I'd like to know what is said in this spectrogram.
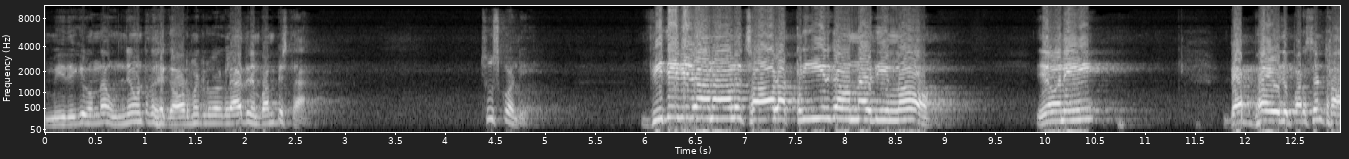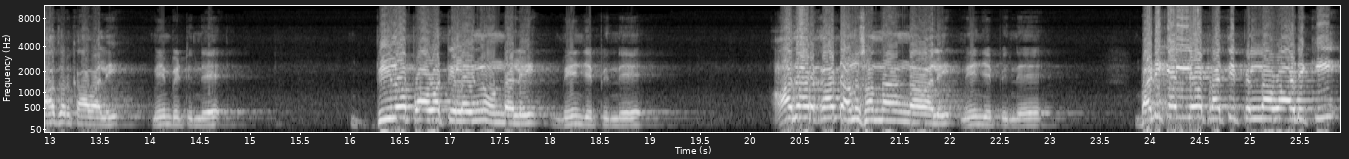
మీ దగ్గర ఉందా? ఉండే ఉంటుంది. గవర్నమెంట్ వరకు లేకపోతే నేను పంపిస్తా. చూసుకోండి. విధి విధానాలు చాలా క్లియర్గా ఉన్నాయి దీనిలో. ఏమని? డెబ్బై ఐదు పర్సెంట్ హాజరు కావాలి. మేం పెట్టింది. బిలో పావర్టీ లైన్లో ఉండాలి. మేం చెప్పింది. ఆధార్ కార్డు అనుసంధానం కావాలి. మేం చెప్పింది. బడికెళ్ళే ప్రతి పిల్లవాడికి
